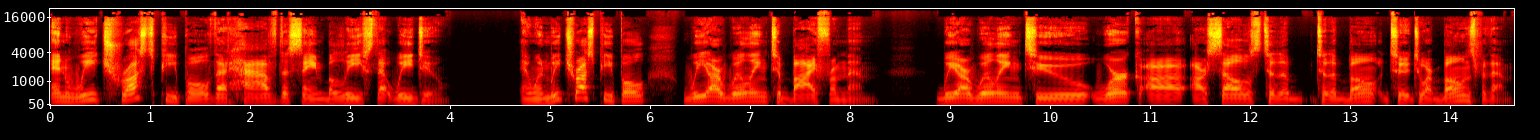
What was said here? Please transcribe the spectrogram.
And we trust people that have the same beliefs that we do. And when we trust people, we are willing to buy from them. We are willing to work uh, ourselves to the to the bone to, to our bones for them.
